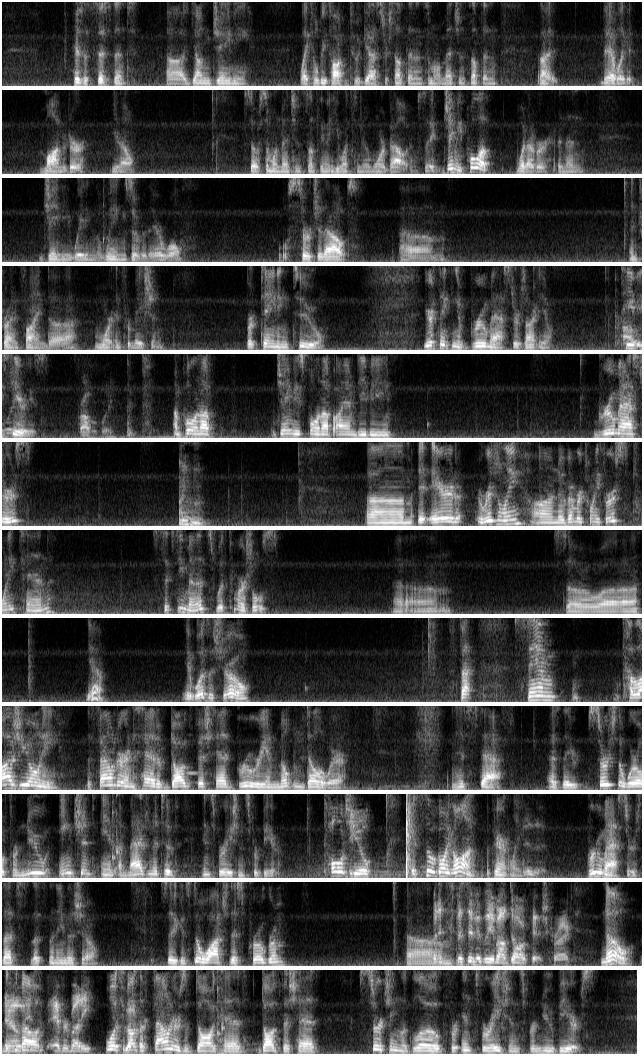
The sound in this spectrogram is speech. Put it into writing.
his assistant, uh, young Jamie, like he'll be talking to a guest or something and someone will mention something and I they have like a monitor, you know. So if someone mentions something that he wants to know more about, he'll say, Jamie, pull up whatever and then Jamie waiting in the wings over there will will search it out. Um, and try and find uh, more information pertaining to. You're thinking of Brewmasters, aren't you? Probably. TV series. Probably. I'm pulling up. Jamie's pulling up IMDb. Brewmasters. um, it aired originally on November 21st, 2010. 60 minutes with commercials. Um, so, uh, yeah. It was a show. Fa- Sam Calagione, the founder and head of Dogfish Head Brewery in Milton, Delaware, and his staff as they search the world for new, ancient, and imaginative inspirations for beer. Told you. It's still going on, apparently. Is it? Brewmasters, that's that's the name of the show. So you can still watch this program. Um, But it's specifically about dogfish, correct? no, it's No, about it's everybody. well, it's about the founders of Doghead, Dogfish Head, searching the globe for inspirations for new beers,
